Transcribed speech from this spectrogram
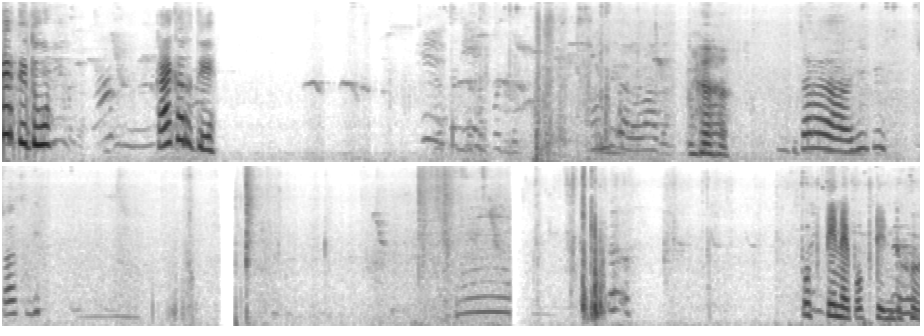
करते तू? काय करते? जरा ही की सॉस घे. पोपटी नाही पोपटीन तू.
